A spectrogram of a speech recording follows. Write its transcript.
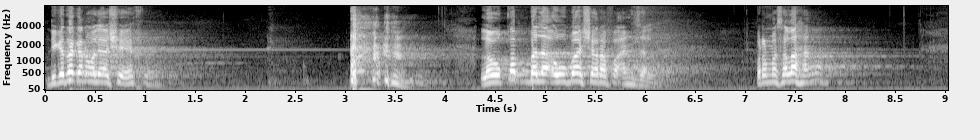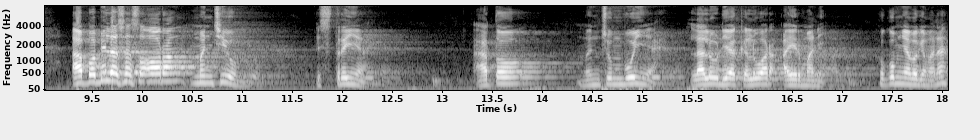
Dikatakan oleh Syekh Lau qabbala fa anzal Permasalahan apabila seseorang mencium istrinya atau mencumbuinya lalu dia keluar air mani. Hukumnya bagaimana?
